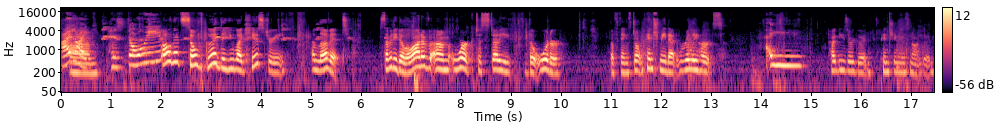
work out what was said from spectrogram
I Um, like history. Oh, that's so good that you like history. I love it. Somebody did a lot of um, work to study the order of things. Don't pinch me, that really hurts. Hi. Huggies are good, pinching is not good.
